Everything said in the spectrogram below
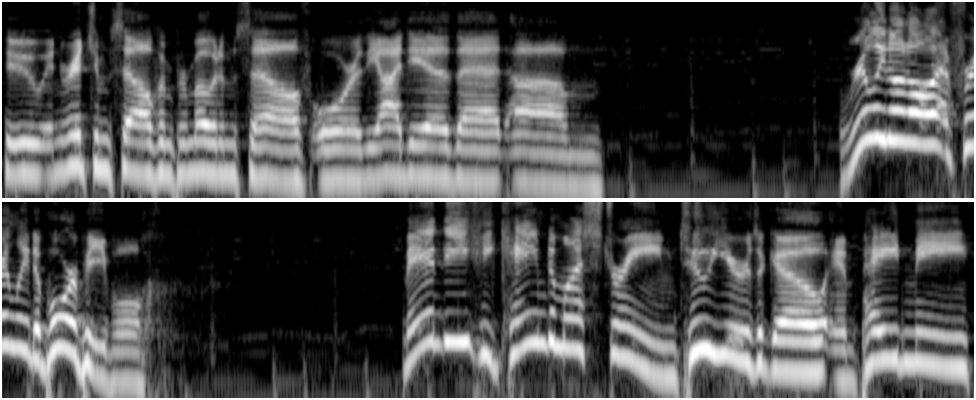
to enrich himself and promote himself, or the idea that um really not all that friendly to poor people. Mandy, he came to my stream two years ago and paid me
